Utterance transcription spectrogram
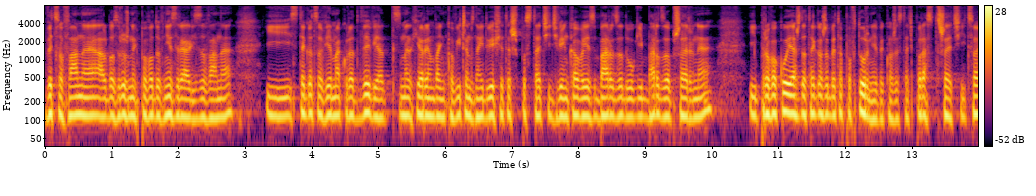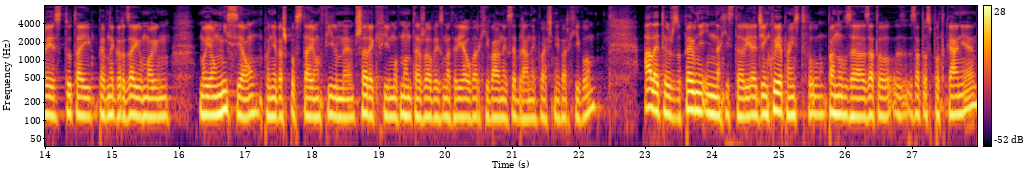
wycofane albo z różnych powodów niezrealizowane. I z tego co wiem, akurat wywiad z Melchiorem Wańkowiczem znajduje się też w postaci dźwiękowej, jest bardzo długi, bardzo obszerny i prowokuje aż do tego, żeby to powtórnie wykorzystać po raz trzeci, co jest tutaj pewnego rodzaju moim, moją misją, ponieważ powstają filmy, szereg filmów montażowych z materiałów archiwalnych zebranych właśnie w archiwum. Ale to już zupełnie inna historia. Dziękuję Państwu, Panu za, za, to, za to spotkanie,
